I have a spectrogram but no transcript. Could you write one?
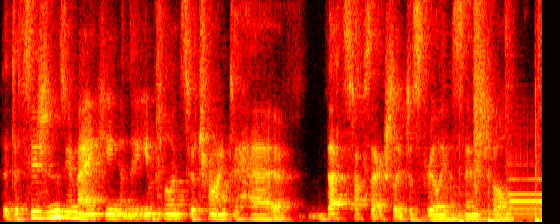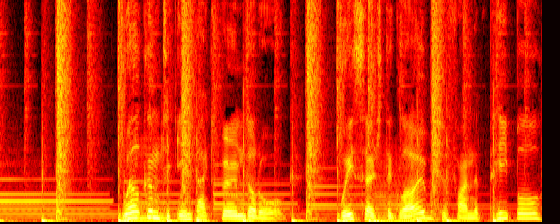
the decisions you're making and the influence you're trying to have, that stuff's actually just really essential. Welcome to impactboom.org. We search the globe to find the people,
